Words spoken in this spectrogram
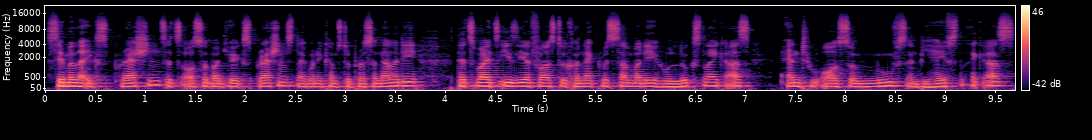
similar expressions. It's also about your expressions, like when it comes to personality. That's why it's easier for us to connect with somebody who looks like us and who also moves and behaves like us.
